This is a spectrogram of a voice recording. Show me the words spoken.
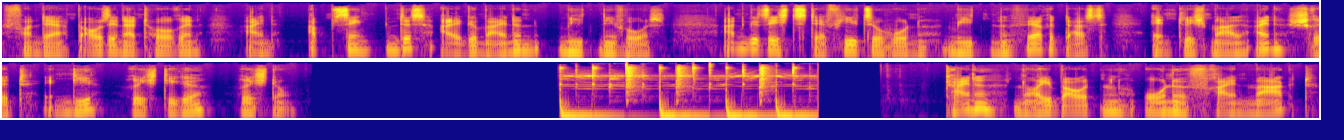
von der Bausenatorin ein Absenken des allgemeinen Mietniveaus. Angesichts der viel zu hohen Mieten wäre das endlich mal ein Schritt in die richtige Richtung. Keine Neubauten ohne freien Markt?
